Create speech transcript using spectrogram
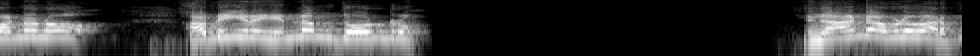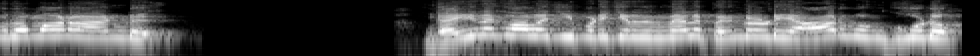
பண்ணணும் அப்படிங்கிற எண்ணம் தோன்றும். இந்த ஆண்டு அவ்வளவு அற்புதமான ஆண்டு. கைனகாலஜி படிக்கிறது மேல பெண்களுடைய ஆர்வம் கூடும்.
